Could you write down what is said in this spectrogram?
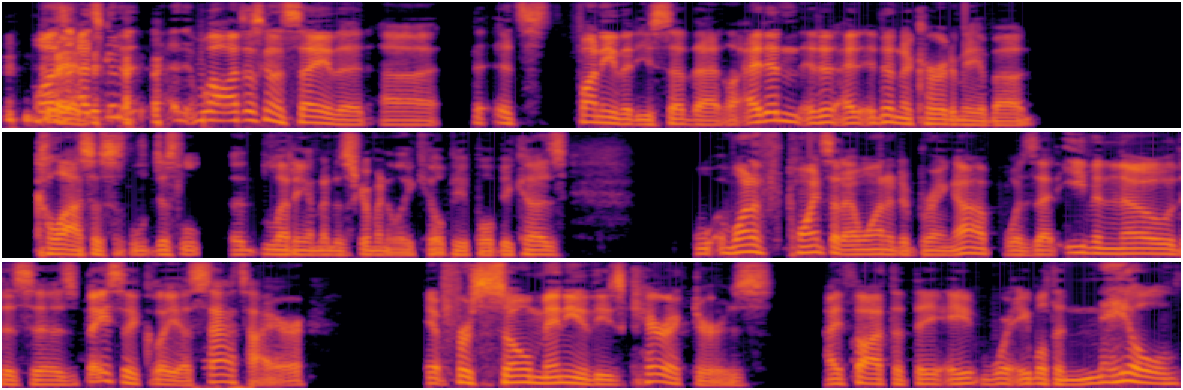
Well, Go I was, ahead. I was gonna. Well, I was just gonna say that uh, it's funny that you said that. I didn't. It, it didn't occur to me about Colossus just letting him indiscriminately kill people because one of the points that I wanted to bring up was that even though this is basically a satire, it, for so many of these characters, I thought that they a- were able to nail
